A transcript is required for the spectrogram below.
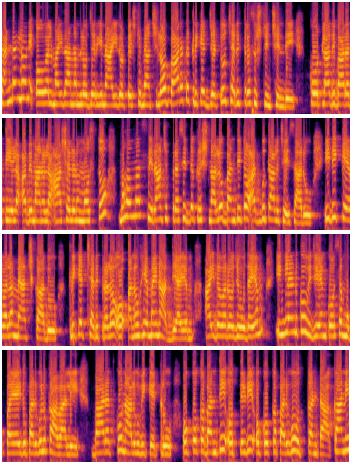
లండన్లోని ఓవల్ మైదానంలో జరిగిన ఐదో టెస్టు మ్యాచ్లో భారత క్రికెట్ జట్టు చరిత్ర సృష్టించింది. కోట్లాది భారతీయుల అభిమానుల ఆశలను మోస్తూ మొహమ్మద్ సిరాజ్ ప్రసిద్ధ కృష్ణాలు బంతితో అద్భుతాలు చేశారు. ఇది కేవలం మ్యాచ్ కాదు. క్రికెట్ చరిత్రలో ఓ అనూహ్యమైన అధ్యాయం. ఐదవ రోజు ఉదయం ఇంగ్లాండ్కు విజయం కోసం ముప్పై ఐదు పరుగులు కావాలి. భారత్కు నాలుగు వికెట్లు. ఒక్కొక్క బంతి ఒత్తిడి ఒక్కొక్క పరుగు ఉత్కంఠ. కానీ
